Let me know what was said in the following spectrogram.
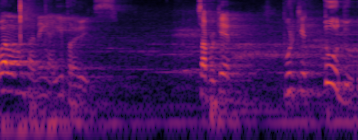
ou ela não está nem aí para eles? Sabe por quê? Porque tudo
